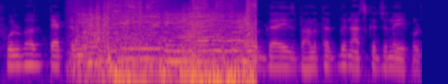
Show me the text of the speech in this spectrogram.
ফুলভাবে প্যাকটা করে। গাইজ ভালো থাকবেন। আজকের জন্য এই পর্যন্ত।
